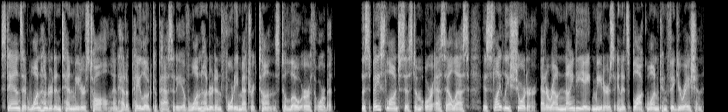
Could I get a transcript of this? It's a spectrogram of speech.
stands at 110 meters tall and had a payload capacity of 140 metric tons to low Earth orbit. The Space Launch System, or SLS, is slightly shorter at around 98 meters in its Block 1 configuration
